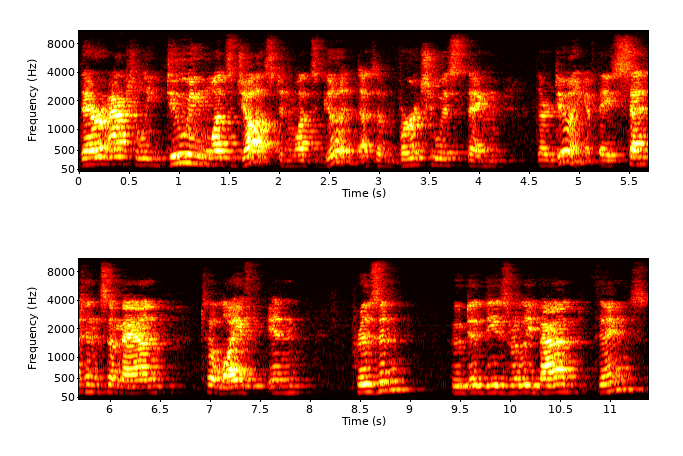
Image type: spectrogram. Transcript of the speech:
they're actually doing what's just and what's good. That's a virtuous thing they're doing. If they sentence a man to life in prison who did these really bad things,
